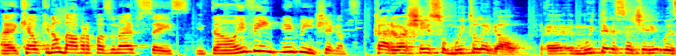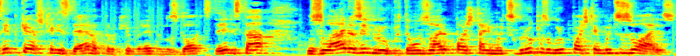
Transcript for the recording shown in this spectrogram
é, que é o que não dá para fazer no F6. Então, enfim, enfim, chegamos. Cara, eu achei isso muito legal. É, é muito interessante. O exemplo que eu acho que eles deram, pelo que eu me lembro nos docs deles, tá usuários e grupo. Então o usuário pode estar em muitos grupos, o grupo pode ter muitos usuários.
